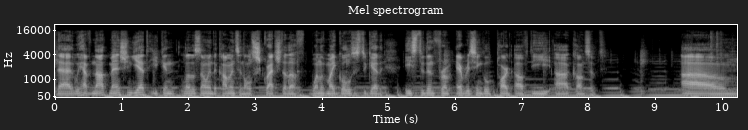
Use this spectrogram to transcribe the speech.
that we have not mentioned yet, you can let us know in the comments and I'll scratch that off. One of my goals is to get a student from every single part of the uh, concept. Um,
